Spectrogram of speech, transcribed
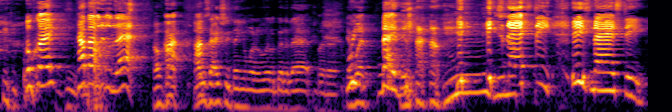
okay? How about a little of that? Oh, right. I was actually thinking with a little bit of that, but uh, it We- went. baby. Mm, He's nasty. He's nasty.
